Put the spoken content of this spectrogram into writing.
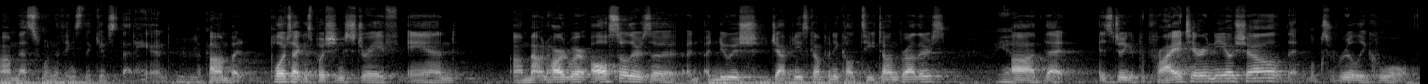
Um, that's one of the things that gives it that hand. Mm-hmm. Um, but Polartec is pushing Strafe and um, Mountain Hardwear. Also, there's a, a, a newish Japanese company called Teton Brothers Yeah. uh, that is doing a proprietary Neo shell that looks really cool.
